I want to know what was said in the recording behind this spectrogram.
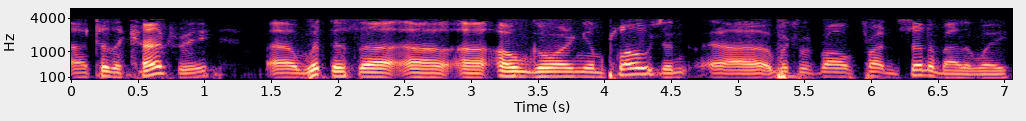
uh, to the country uh, with this uh, uh, uh, ongoing implosion, uh, which was brought front and center, by the way,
